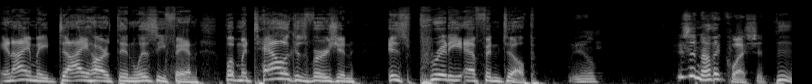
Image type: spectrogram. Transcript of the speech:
and I am a diehard Thin Lizzy fan. But Metallica's version is pretty effing dope. Know, here's another question. Hmm.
